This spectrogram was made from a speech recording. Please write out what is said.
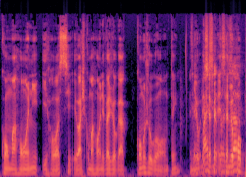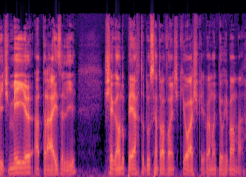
Com Marrone e Rossi. Eu acho que o Marrone vai jogar como jogou ontem. É meu- esse, é, esse é meu palpite. Meia atrás ali. Chegando perto do centroavante, que eu acho que ele vai manter o Ribamar.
